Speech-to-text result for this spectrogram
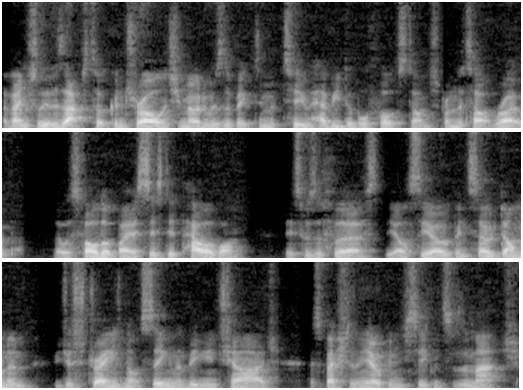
Eventually the Zaps took control and Shimoda was the victim of two heavy double foot stomps from the top rope, that was followed up by assisted powerbomb. This was a first. The LCO had been so dominant, it was just strange not seeing them being in charge, especially in the opening sequence of the match.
